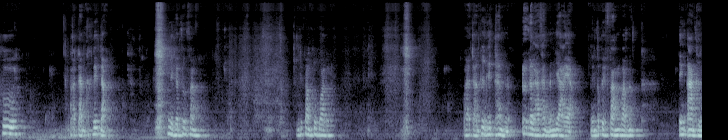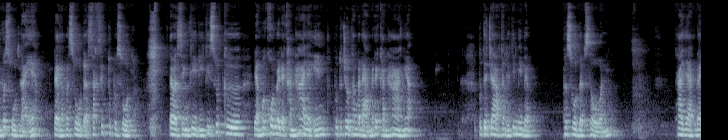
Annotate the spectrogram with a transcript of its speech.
คืออาจารย์คริสน่ะนี่ฉันเพิ่งฟังที่ฟังทุกวันว่าอาจารย์คริสท่านเวลาท่านบรรยายอะเองก็ไปฟังว่ามัน องอ่านถึงประสูตรไหน แต่ละประสูตรอะซักซิดทุกประสูตร แต่ว่าสิ่งที่ดีที่สุดคือ อย่างบางคนไม่ได้ขันห้าอย่างเองปุถุชนธรรมดาไม่ได้ขันห้าเงี้ยพุทธเจ้าท่านก็ที่มีแบบพระสูตรแบบสอนถ้าอยากได้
